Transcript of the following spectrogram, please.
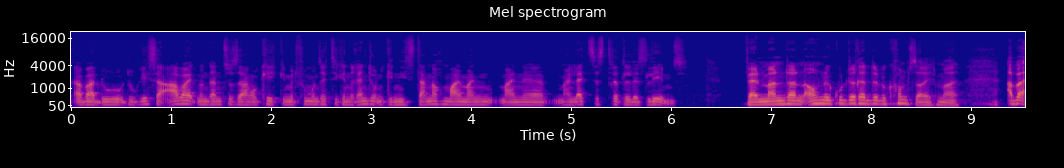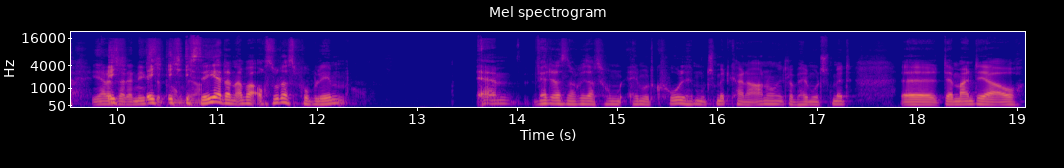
aber du, du gehst ja arbeiten und dann zu sagen, okay, ich gehe mit 65 in Rente und genieße dann nochmal mein, mein letztes Drittel des Lebens. Wenn man dann auch eine gute Rente bekommt, sag ich mal. Aber ja, ich, ja ich, Punkt, ich, ich, sehe ja dann aber auch so das Problem, ähm, wer hat das noch gesagt? Helmut Kohl, Helmut Schmidt, keine Ahnung, ich glaube Helmut Schmidt, äh, der meinte ja auch,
